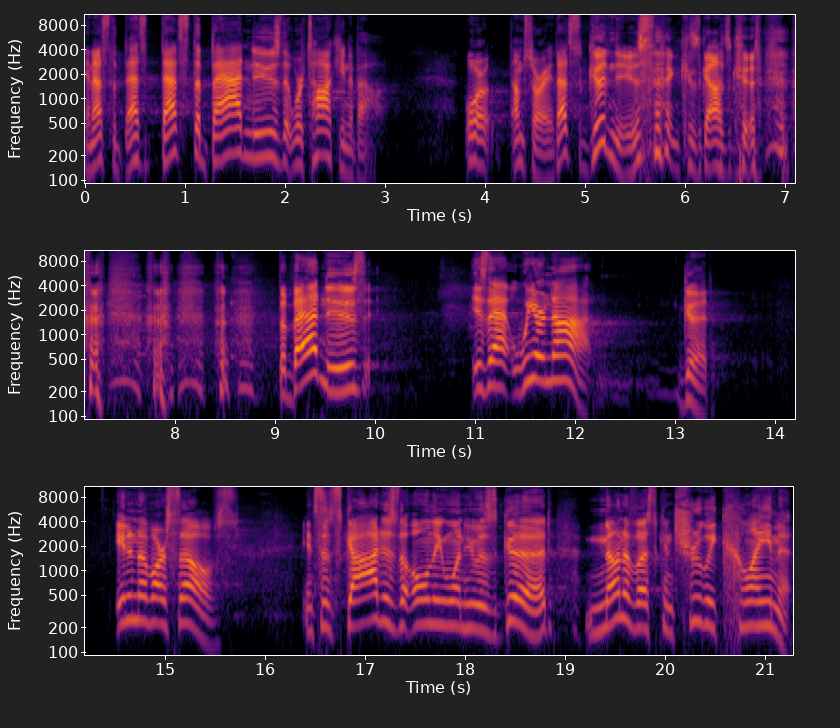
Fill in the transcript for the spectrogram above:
And that's the, that's, that's the bad news that we're talking about. Or, I'm sorry, that's good news because God's good. the bad news is that we are not good in and of ourselves. And since God is the only one who is good, none of us can truly claim it.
